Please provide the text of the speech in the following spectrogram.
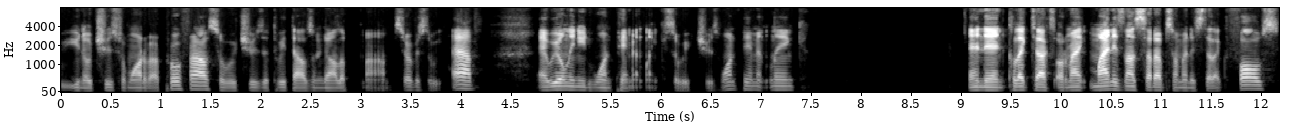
you know choose from one of our profiles. So we choose a $3000 um, service that we have and we only need one payment link. So we choose one payment link. And then collect tax automatic mine is not set up so i'm going to select false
